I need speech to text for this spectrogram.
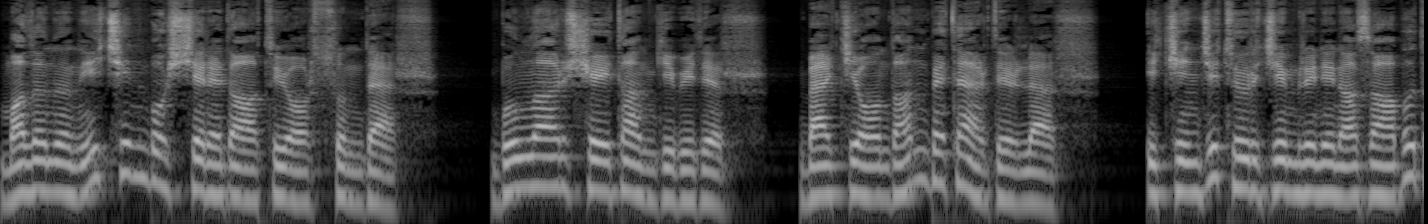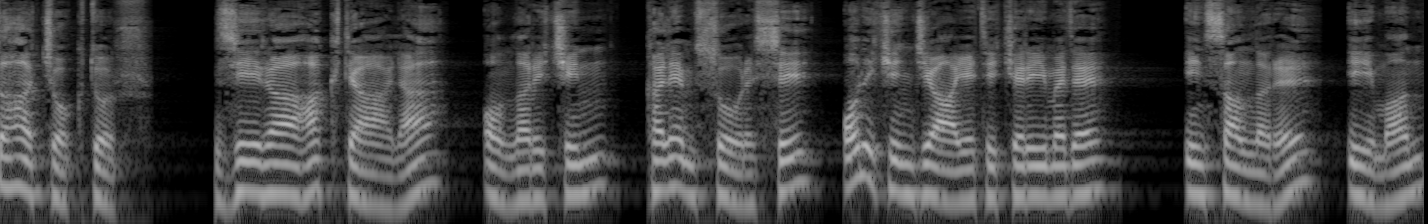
Malını niçin boş yere dağıtıyorsun der. Bunlar şeytan gibidir. Belki ondan beterdirler. İkinci tür cimrinin azabı daha çoktur. Zira Hak Teâlâ onlar için Kalem suresi 12. ayeti kerimede insanları iman,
